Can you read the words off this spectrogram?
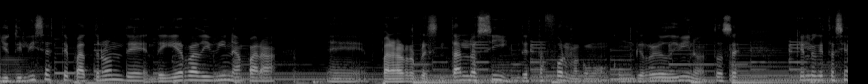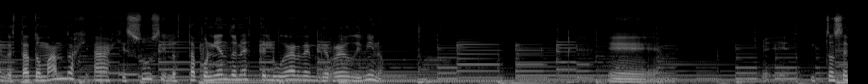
y utiliza este patrón de, guerra divina para, eh, para representarlo así, de esta forma, como, un guerrero divino. Entonces, ¿qué es lo que está haciendo? Está tomando a Jesús y lo está poniendo en este lugar del guerrero divino. Eh, entonces,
